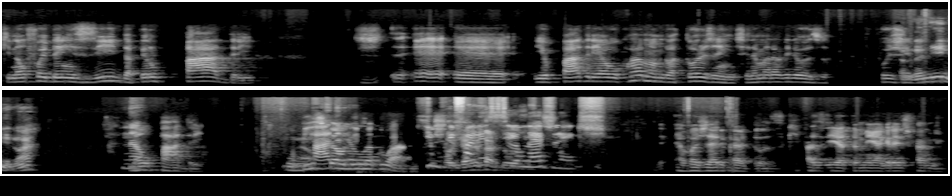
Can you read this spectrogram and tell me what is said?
que não foi benzida pelo padre é, é, e o padre é o. Qual é o nome do ator, gente? Ele é maravilhoso. Fugiu. É o Nanini, não é? Não, não o padre. O não. bispo padre é o Lima Duarte. Que, que faleceu, Cardoso. né, gente? É o Rogério Cardoso, que fazia também a Grande Família.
